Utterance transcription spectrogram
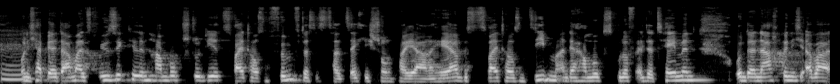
Mhm. Und ich habe ja damals Musical in Hamburg studiert, 2005, das ist tatsächlich schon ein paar Jahre her, bis 2007 an der Hamburg School of Entertainment. Und danach bin ich aber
